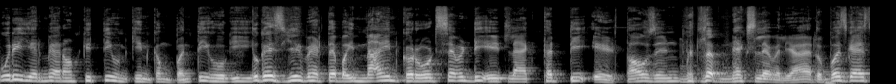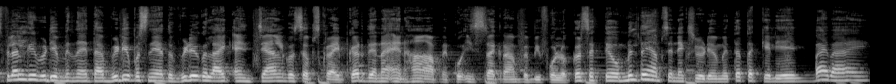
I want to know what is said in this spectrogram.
पूरे ईयर में अराउंड कितनी उनकी इनकम बनती होगी तो गाइस ये बैठता है भाई 9 करोड़ 78 लाख 38,000 मतलब नेक्स्ट लेवल यार। तो बस गाइस फ़िलहाल वीडियो में वीडियो पसंद आया तो वीडियो को लाइक एंड चैनल को सब्सक्राइब कर देना। एंड हाँ आप मेरे को इंस्टाग्राम पे भी फॉलो कर सकते हो। मिलते हैं आपसे नेक्स्ट वीडियो में। तब तक के लिए बाय बाय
